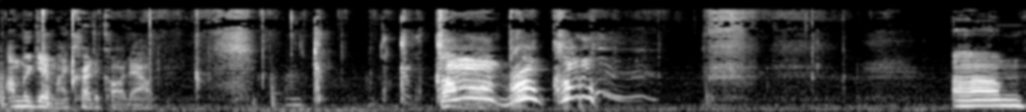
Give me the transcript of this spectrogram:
I'm gonna get my credit card out. Come on, bro. Come on. Um...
